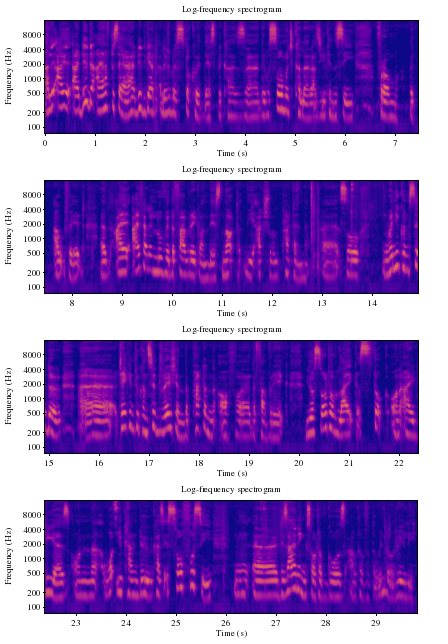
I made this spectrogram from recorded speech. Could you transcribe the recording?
I, I, did, I have to say, I did get a little bit stuck with this because uh, there was so much color as you can see from the outfit. I, I fell in love with the fabric on this, not the actual pattern. Uh, so when you consider uh, take into consideration the pattern of uh, the fabric you're sort of like stuck on ideas on what you can do because it's so fussy mm, uh, designing sort of goes out of the window really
